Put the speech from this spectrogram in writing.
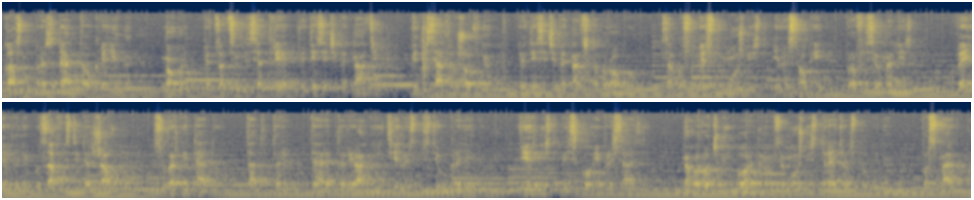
указом президента України номер 573 2015 від 10 жовтня 2015 року за особисту мужність і високий професіоналізм, виявлені у захисті державного суверенітету та територіальної цілісності України, вірність військовій присязі, нагороджений орденом за мужність третього ступеня, посмертно.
